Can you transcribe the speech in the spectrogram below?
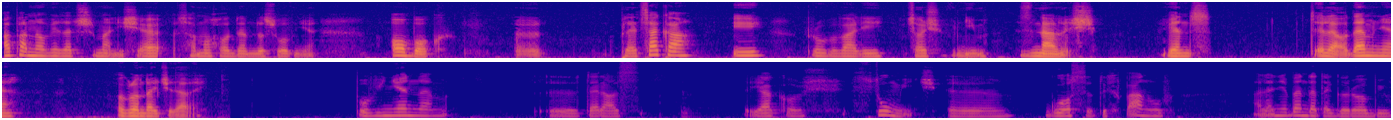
a panowie zatrzymali się samochodem dosłownie obok e, plecaka i próbowali coś w nim znaleźć. Więc tyle ode mnie. Oglądajcie dalej. Powinienem y, teraz jakoś stłumić y, głosy tych panów, ale nie będę tego robił,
